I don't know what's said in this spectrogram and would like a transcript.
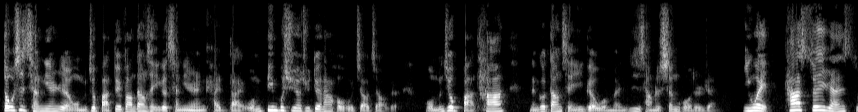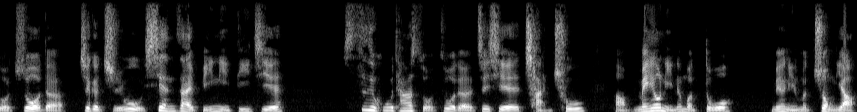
都是成年人，我们就把对方当成一个成年人看待。我们并不需要去对他吼吼叫叫的，我们就把他能够当成一个我们日常的生活的人。因为他虽然所做的这个职务现在比你低阶，似乎他所做的这些产出啊，没有你那么多，没有你那么重要，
